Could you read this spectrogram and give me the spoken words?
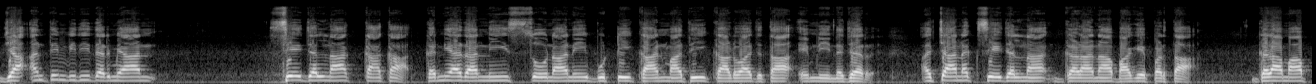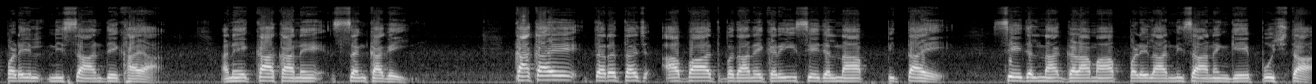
જ્યાં અંતિમ વિધિ દરમિયાન સેજલના કાકા કન્યાદાનની સોનાની બુટ્ટી કાનમાંથી કાઢવા જતાં એમની નજર અચાનક સેજલના ગળાના ભાગે પડતા ગળામાં પડેલ નિશાન દેખાયા અને કાકાને શંકા ગઈ. કાકાએ તરત જ આ વાત બધાને કરી. સેજલના પિતાએ સેજલના ગળામાં પડેલા નિશાન અંગે પૂછતા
